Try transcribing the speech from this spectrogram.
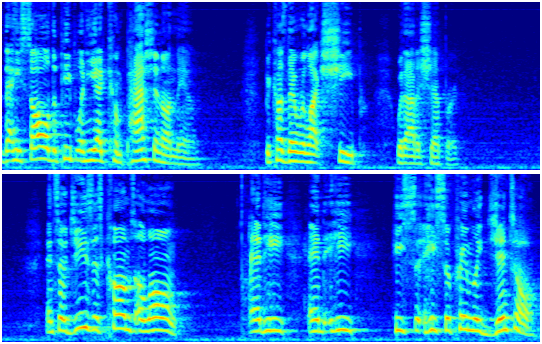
that he saw the people and he had compassion on them because they were like sheep without a shepherd. And so Jesus comes along and he and he he's he's supremely gentle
